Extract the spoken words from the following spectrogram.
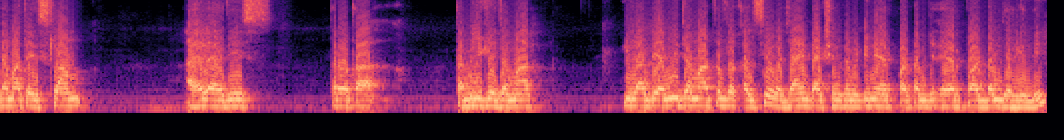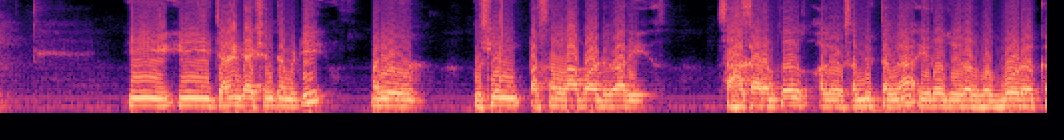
జమాతే ఇస్లాం అహ్లే హదీస్ తర్వాత తబ్లీగే జమాత్ ఇలాంటి అన్ని జమాతులతో కలిసి ఒక జాయింట్ యాక్షన్ కమిటీని ఏర్పడటం ఏర్పడడం జరిగింది. ఈ ఈ జాయింట్ యాక్షన్ కమిటీ మరియు ముస్లిం పర్సనల్ లా బోర్డు వారి సహకారంతో వాళ్ళు సంయుక్తంగా ఈరోజు ఈరోజు వర్క్ బోర్డు యొక్క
